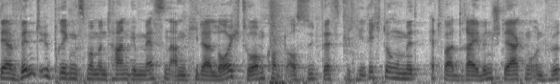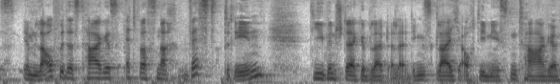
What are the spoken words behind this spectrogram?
Der Wind übrigens momentan gemessen am Kieler Leuchtturm kommt aus südwestlichen Richtungen mit etwa drei Windstärken und wird im Laufe des Tages etwas nach West drehen. Die Windstärke bleibt allerdings gleich auch die nächsten Tage.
